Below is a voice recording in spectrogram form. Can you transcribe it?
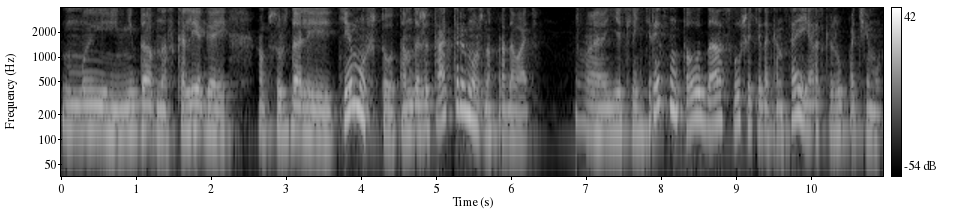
Мы недавно с коллегой обсуждали тему, что там даже тракторы можно продавать. Э, если интересно, то да, слушайте до конца, и я расскажу почему.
